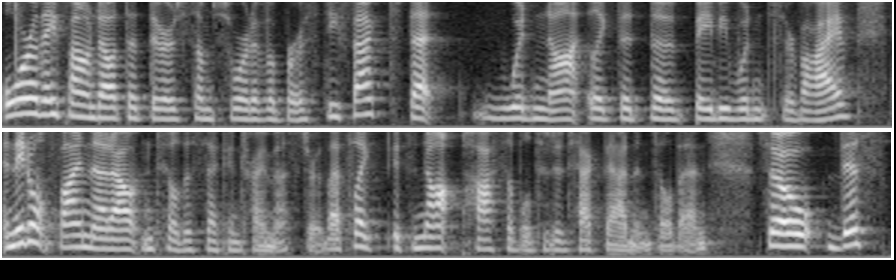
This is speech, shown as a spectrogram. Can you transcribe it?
or they found out that there's some sort of a birth defect that would not like that the baby wouldn't survive. And they don't find that out until the second trimester. That's like it's not possible to detect that until then. So this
